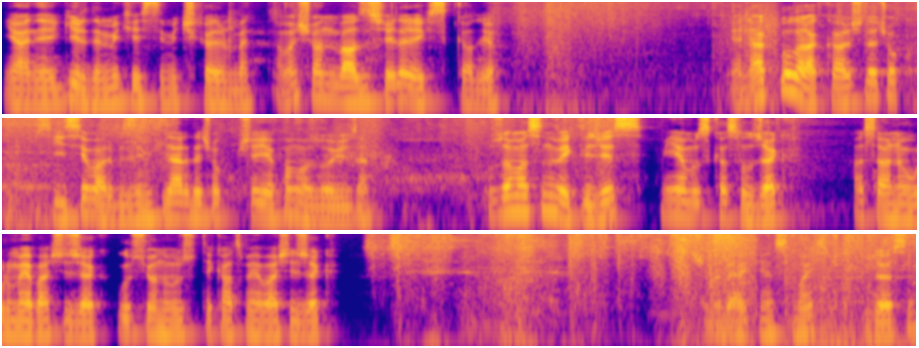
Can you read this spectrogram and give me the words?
yani girdim mi kestiğimi çıkarırım ben. Ama şu an bazı şeyler eksik kalıyor. Yani haklı olarak karşıda çok CC var. Bizimkiler de çok bir şey yapamaz o yüzden. Uzamasını bekleyeceğiz. Mia'mız kasılacak. Hasarını vurmaya başlayacak. Gusion'umuz tek atmaya başlayacak. Şuna bir erken smite. Çok güzelsin.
